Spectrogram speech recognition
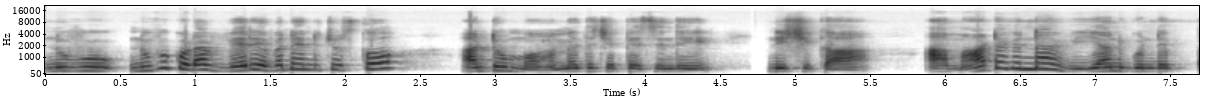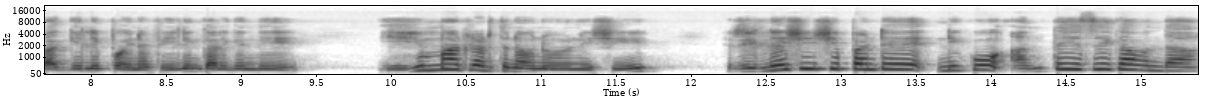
నువ్వు నువ్వు కూడా వేరే ఎవరినైనా చూసుకో అంటూ మొహమ్మద్ చెప్పేసింది నిషిక. ఆ మాట విన్న వియాన్ గుండె పగిలిపోయిన ఫీలింగ్ కలిగింది. ఏం మాట్లాడుతున్నావు నువ్వు నిషి? రిలేషన్షిప్ అంటే నీకు అంత ఈజీగా ఉందా?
